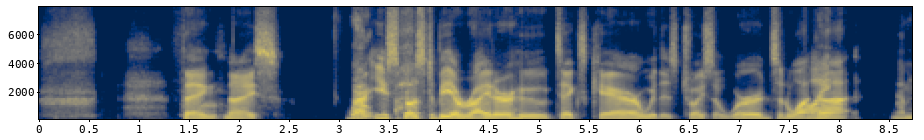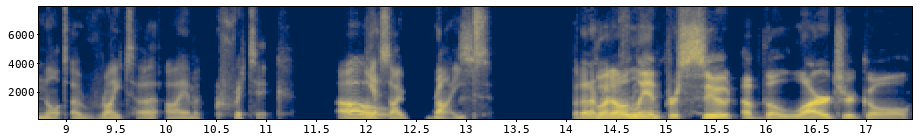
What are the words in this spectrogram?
Thing, nice. Well, Aren't you supposed to be a writer who takes care with his choice of words and whatnot? I'm not a writer. I am a critic. oh, Yes, I write, but I don't. but only in pursuit of the larger goal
